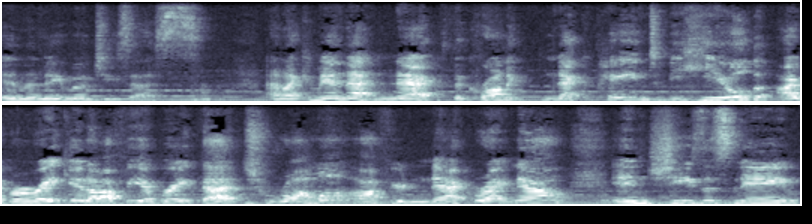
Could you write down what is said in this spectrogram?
in the name of Jesus. And I command that neck, the chronic neck pain to be healed. I break it off you. I break that trauma off your neck right now in Jesus' name.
